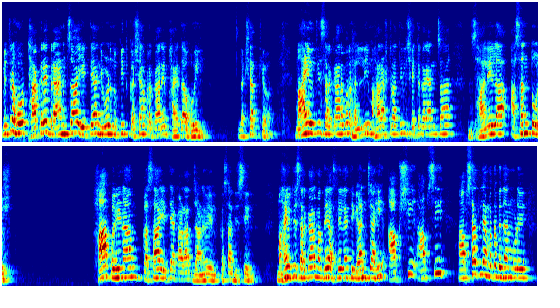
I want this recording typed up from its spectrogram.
मित्र हो ठाकरे ब्रँडचा येत्या निवडणुकीत कशा प्रकारे फायदा होईल? लक्षात ठेवा. महायुती सरकारवर हल्ली महाराष्ट्रातील शेतकऱ्यांचा झालेला असंतोष. हा परिणाम कसा येत्या काळात जाणवेल कसा दिसेल? महायुती सरकारमध्ये असलेल्या तिघांच्याही आपशी आपसी आपसातल्या मतभेदांमुळे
